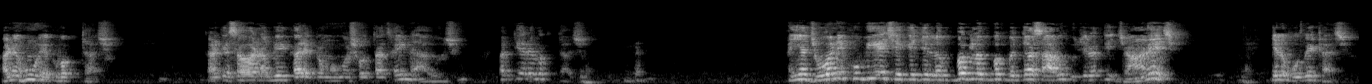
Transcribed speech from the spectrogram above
અને હું એક વક્તા છું. કારણ કે સવારના બે કાર્યક્રમોમાં શ્રોતા થઈને આવ્યો છું. અત્યારે વક્તા છું. અહીંયા જોવાની ખૂબી એ છે કે જે લગભગ લગભગ બધા સારું ગુજરાતી જાણે છે. એ લોકો બેઠા છે.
